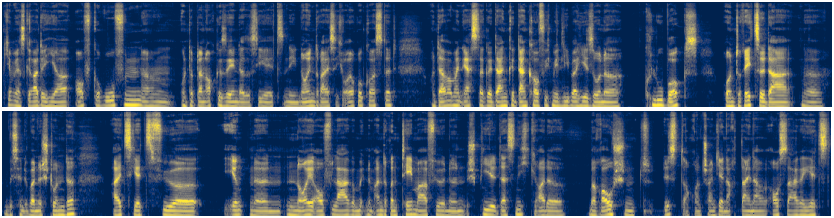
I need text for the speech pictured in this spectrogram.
ich habe mir das gerade hier aufgerufen ähm, und habe dann auch gesehen, dass es hier jetzt die 39 Euro kostet. Und da war mein erster Gedanke, dann kaufe ich mir lieber hier so eine Cluebox und rätsel da äh, ein bisschen über eine Stunde, als jetzt für irgendeine Neuauflage mit einem anderen Thema für ein Spiel, das nicht gerade berauschend ist, auch anscheinend ja nach deiner Aussage jetzt,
